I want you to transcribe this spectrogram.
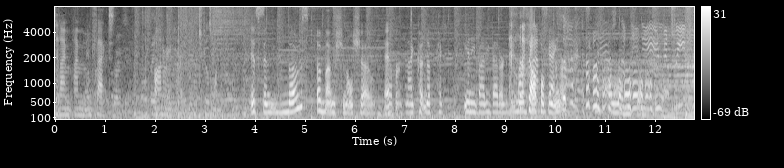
that I'm, I'm in fact honoring her, which feels wonderful. It's been the most emotional show ever, and I couldn't have picked anybody better to be my doppelganger. I love you so much.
